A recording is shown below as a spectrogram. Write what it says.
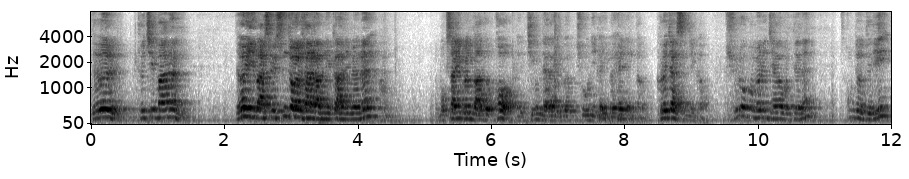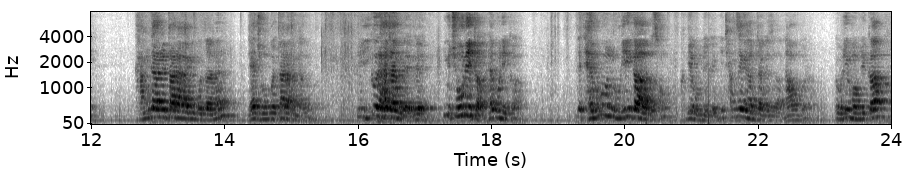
늘 듣지만은 늘 이 말씀에 순종하며 살아갑니까? 아니면은 목사님 건 놔두고 지금 내가 이거 좋으니까 이거 해야 된다고 그러지 않습니까? 주로 보면은 제가 볼 때는 성도들이 강단을 따라가기보다는 내 좋은 걸 따라간다고. 이걸 하자 그래 왜? 이거 좋으니까 해보니까 근데 대부분 우리가 성, 그게 뭡니까? 이 창세기 3장에서 나온 거라 우리가 뭡니까?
